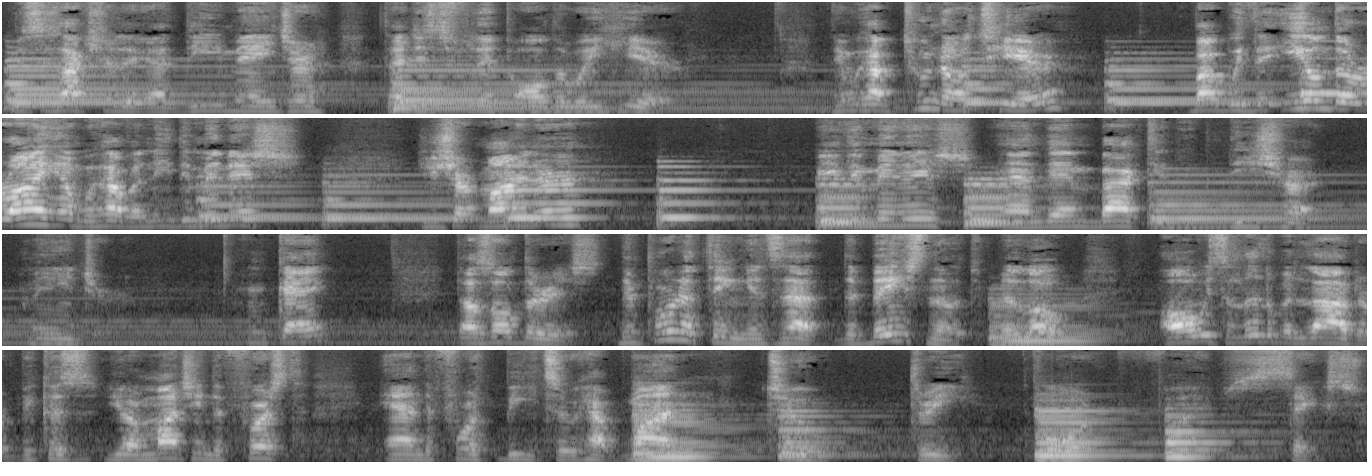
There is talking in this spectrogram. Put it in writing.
this is actually a D major that is flipped all the way here. Then we have two notes here, but with the E on the right hand, we have an E diminished, G sharp minor, E diminished, and then back to the D sharp major. Okay? That's all there is. The important thing is that the bass note below mm-hmm. always a little bit louder because you are matching the first and the fourth beat. So we have one, two, three, four, five, six,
